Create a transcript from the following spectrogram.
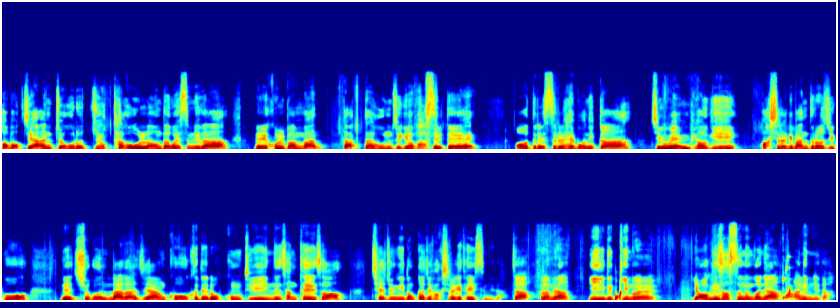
허벅지 안쪽으로 쭉 타고 올라온다고 했습니다. 내 골반만 딱딱 움직여 봤을 때 어드레스를 해보니까 지금 왼 벽이 확실하게 만들어지고 내 축은 나가지 않고 그대로 공 뒤에 있는 상태에서 체중 이동까지 확실하게 되어 있습니다. 자, 그러면 이 느낌을 여기서 쓰는 거냐? 아닙니다.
